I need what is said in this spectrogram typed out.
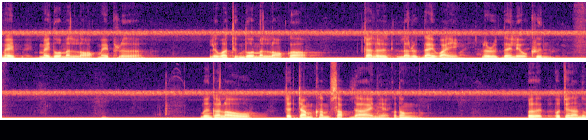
ไม่ไม่โดนมันหลอกไม่เผลอ หรือว่าถึงโดนมันหลอกก็จะระลึกระลึกได้ไวระลึกได้เร็วขึ้น เหมือนกับเราจะจำคำศัพท์ได้เนี่ยก็ต้อง เปิดพจนานุ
